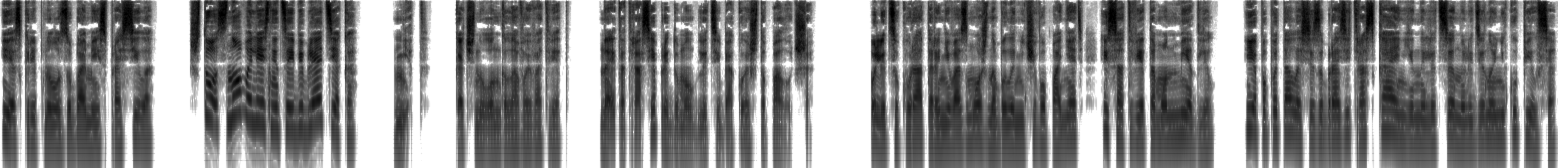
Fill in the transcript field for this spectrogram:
Я скрипнула зубами и спросила «Что, снова лестница и библиотека?» «Нет», — качнул он головой в ответ. «На этот раз я придумал для тебя кое-что получше». По лицу куратора невозможно было ничего понять, и с ответом он медлил. Я попыталась изобразить раскаяние на лице, но ледяной не купился,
